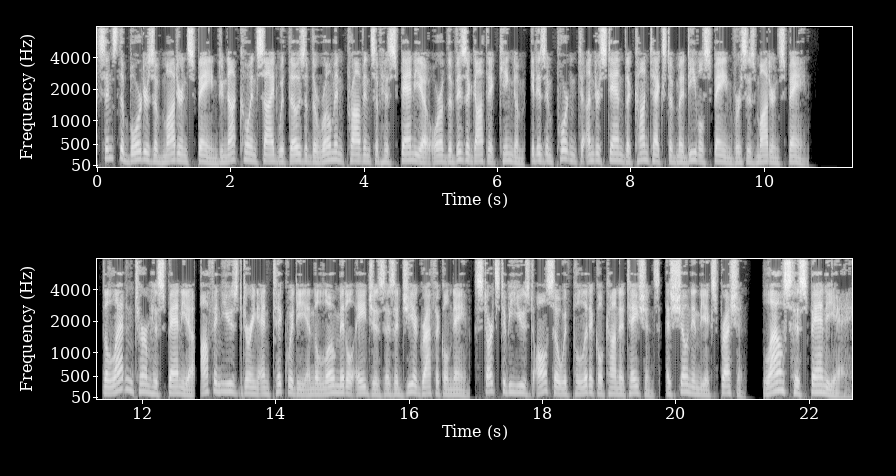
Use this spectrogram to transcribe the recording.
Since the borders of modern Spain do not coincide with those of the Roman province of Hispania or of the Visigothic kingdom, it is important to understand the context of medieval Spain versus modern Spain. The Latin term Hispania, often used during antiquity and the Low Middle Ages as a geographical name, starts to be used also with political connotations, as shown in the expression, Laus Hispaniae,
